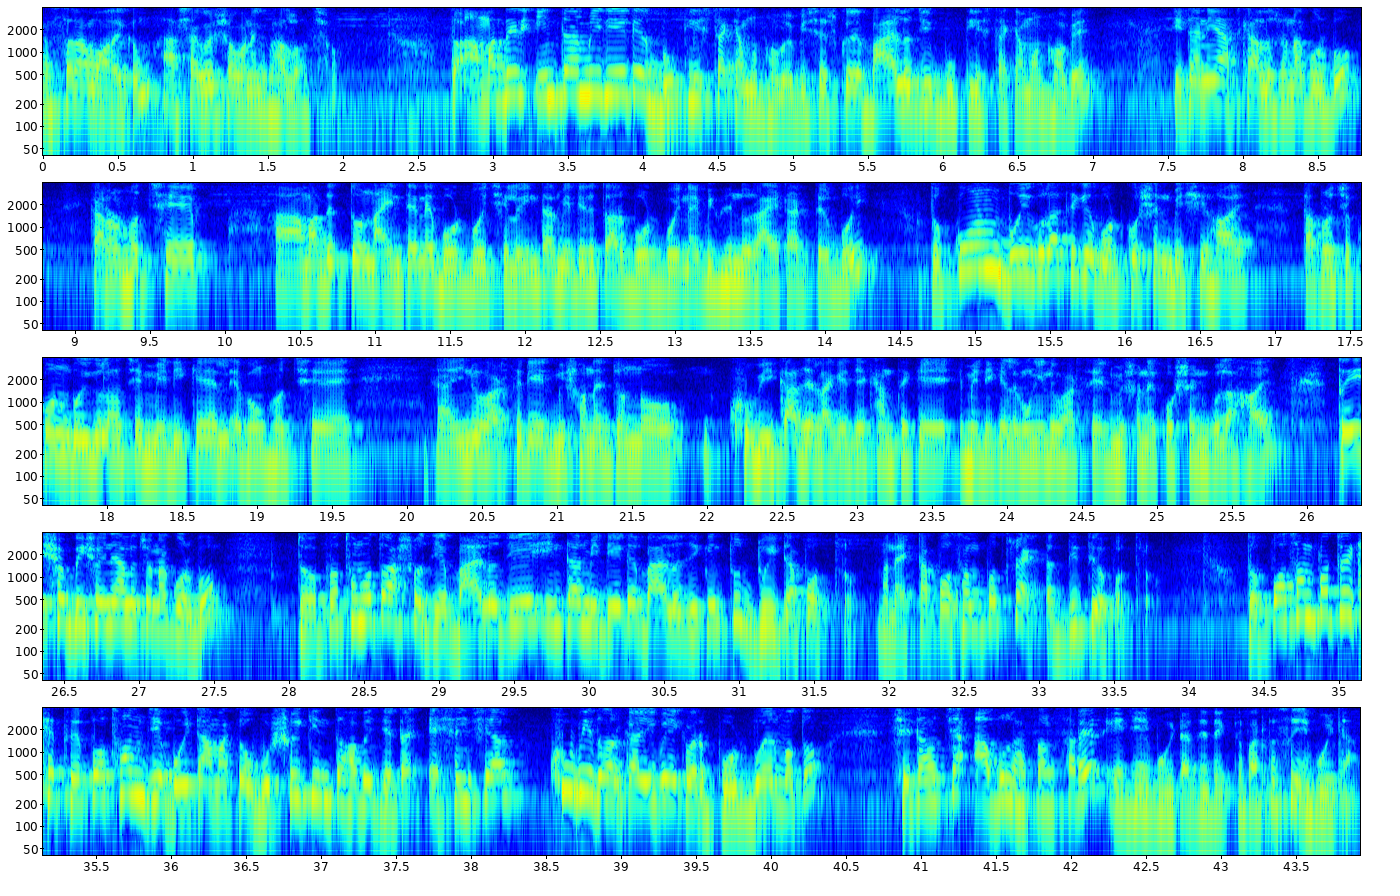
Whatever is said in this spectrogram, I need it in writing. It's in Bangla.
আসসালামু আলাইকুম। আশা করি সব অনেক ভালো আছো। তো আমাদের ইন্টারমিডিয়েটের বুক লিস্টটা কেমন হবে? বিশেষ করে বায়োলজি বুক লিস্টটা কেমন হবে? এটা নিয়ে আজকে আলোচনা করব। কারণ হচ্ছে আমাদের তো নাইন টেনে বোর্ড বই ছিল। ইন্টারমিডিয়েটে তো আর বোর্ড বই নাই। বিভিন্ন রাইটারদের বই। তো কোন বইগুলা থেকে বোর্ড কোশ্চেন বেশি হয়? তারপর হচ্ছে কোন বইগুলো হচ্ছে মেডিকেল এবং হচ্ছে ইউনিভার্সিটি এডমিশনের জন্য খুবই কাজে লাগে যেখান থেকে মেডিকেল এবং ইউনিভার্সিটি এডমিশনের কোশ্চেনগুলো হয়। তো এইসব বিষয় নিয়ে আলোচনা করব। তো প্রথমত আসো যে বায়োলজি ইন্টারমিডিয়েটের বায়োলজি কিন্তু দুইটা পত্র। মানে একটা প্রথম পত্র, একটা দ্বিতীয় পত্র। তো প্রথম পত্রের ক্ষেত্রে প্রথম যে বইটা আমাকে অবশ্যই কিনতে হবে, যেটা এসেনশিয়াল খুবই দরকারি বই, একেবারে বোর্ড বইয়ের মতো, সেটা হচ্ছে আবুল হাসান স্যারের, এই যে বইটা যে দেখতে পারতেছো, এই বইটা।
